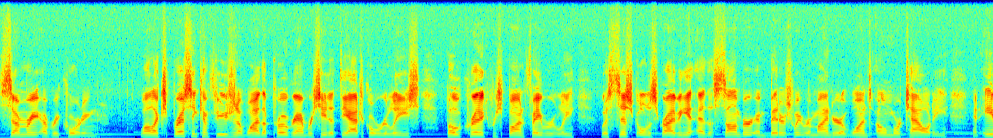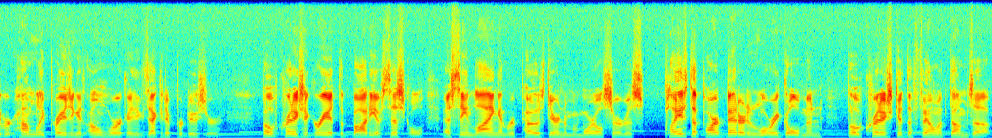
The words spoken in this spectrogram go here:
Summary of recording While expressing confusion of why the program received a theatrical release, both critics respond favorably, with Siskel describing it as a somber and bittersweet reminder of one's own mortality, and Ebert humbly praising his own work as executive producer. Both critics agree that the body of Siskel, as seen lying in repose during the memorial service, plays the part better than Lorry Goldman. Both critics give the film a thumbs up.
